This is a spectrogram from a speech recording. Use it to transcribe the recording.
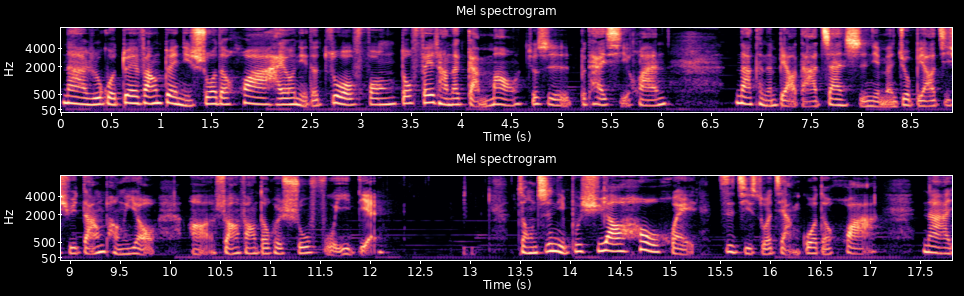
那如果对方对你说的话，还有你的作风都非常的感冒，就是不太喜欢，那可能表达暂时你们就不要继续当朋友，啊、双方都会舒服一点。总之，你不需要后悔自己所讲过的话，那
